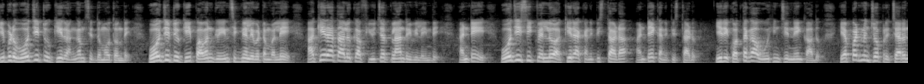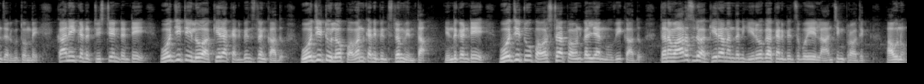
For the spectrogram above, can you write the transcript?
ఇప్పుడు ఓజీ టూకి రంగం సిద్ధమవుతోంది. ఓజీ టూకి పవన్ గ్రీన్ సిగ్నల్ ఇవ్వటం వల్లే అకీరా తాలూకా ఫ్యూచర్ ప్లాన్ రివీల్ అయింది. అంటే ఓజీ సీక్వెల్లో అకీరా కనిపిస్తాడా? అంటే కనిపిస్తాడు. ఇది కొత్తగా ఊహించిందేం కాదు. ఎప్పటి నుంచో ప్రచారం జరుగుతుంది. కానీ ఇక్కడ ట్విస్ట్ ఏంటంటే ఓజీటీలో అకీరా కనిపించడం కాదు. ఓజీ టూలో పవన్ కనిపించడం వింత. ఎందుకంటే OG two power star Pavan Kalyan movie కాదు. తన వారసుడు అకీరానందన్ హీరోగా కనిపించబోయే లాంచింగ్ ప్రాజెక్ట్. అవును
